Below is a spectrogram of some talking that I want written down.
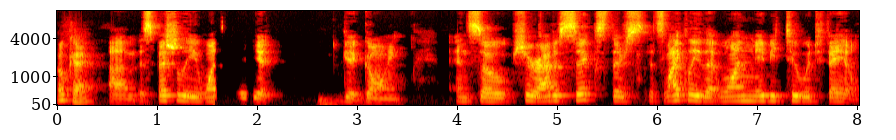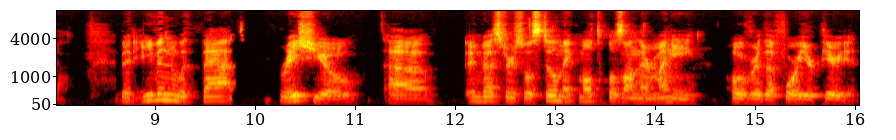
Okay. Um, especially once they get get going. And so, sure, out of six, there's it's likely that one, maybe two would fail. But even with that ratio, uh, investors will still make multiples on their money over the four-year period.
